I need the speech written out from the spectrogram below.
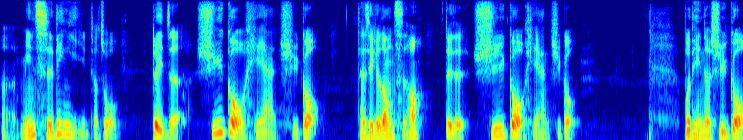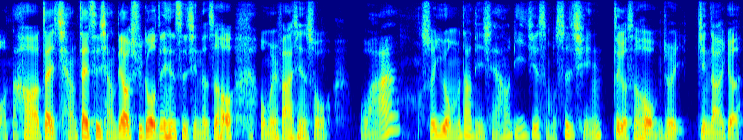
呃名词定义，叫做对着虚构黑暗虚构，它是一个动词哦，对着虚构黑暗虚构，不停的虚构，然后再强再次强调虚构这件事情的时候，我们会发现说，哇。所以我们到底想要理解什么事情？这个时候，我们就会进到一个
